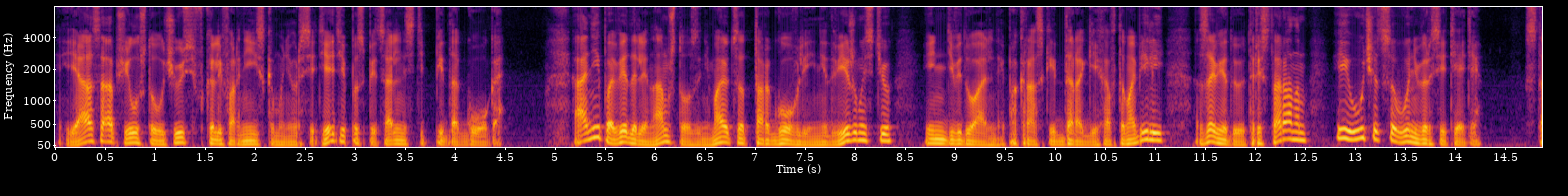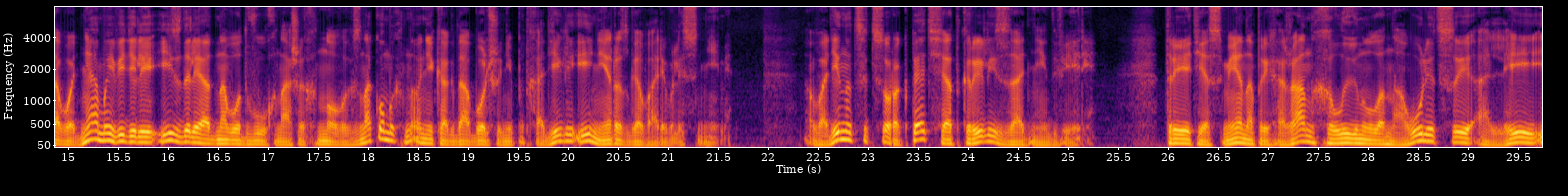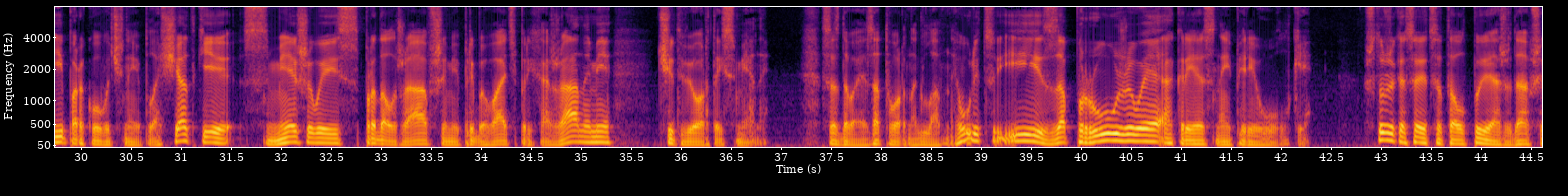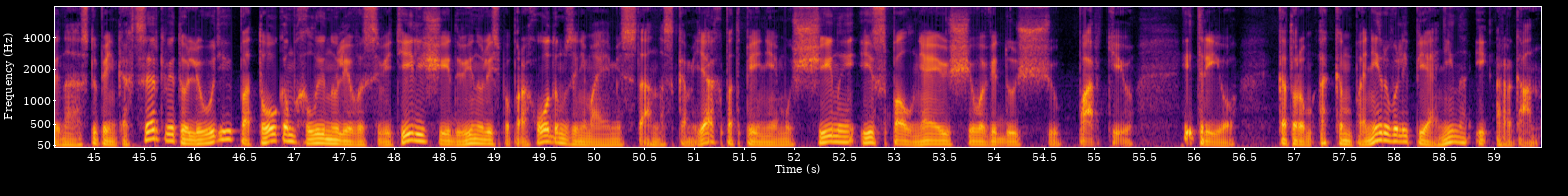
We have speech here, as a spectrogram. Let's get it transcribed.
Я сообщил, что учусь в Калифорнийском университете по специальности педагога. Они поведали нам, что занимаются торговлей недвижимостью, индивидуальной покраской дорогих автомобилей, заведуют рестораном и учатся в университете. С того дня мы видели издали одного-двух наших новых знакомых, но никогда больше не подходили и не разговаривали с ними. В 11.45 открылись задние двери. Третья смена прихожан хлынула на улицы, аллеи и парковочные площадки, смешиваясь с продолжавшими пребывать прихожанами четвертой смены, создавая затвор на главной улице и запруживая окрестные переулки. Что же касается толпы, ожидавшей на ступеньках церкви, то люди потоком хлынули в святилище и двинулись по проходам, занимая места на скамьях под пение мужчины, исполняющего ведущую партию, и трио, которым аккомпанировали пианино и орган.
